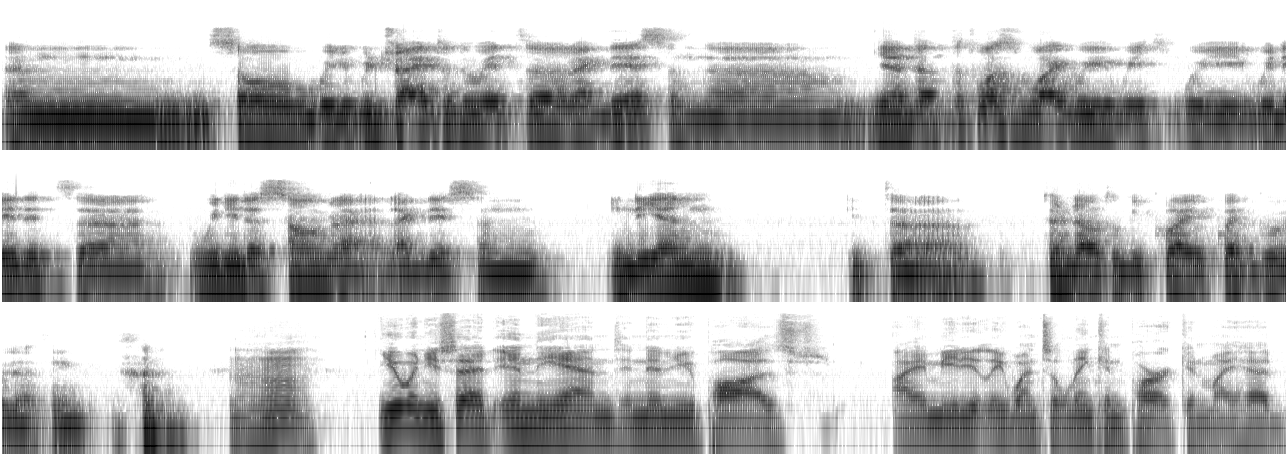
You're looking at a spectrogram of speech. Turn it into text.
and so we, we tried to do it uh, like this and um, yeah that, that was why we we, we, we did it uh, we did a song like, like this and in the end it uh, turned out to be quite quite good i think mm-hmm. You when you said in the end and then you paused i immediately went to linkin park in my head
